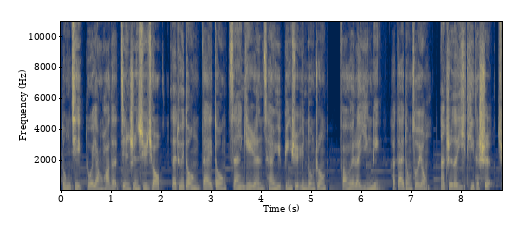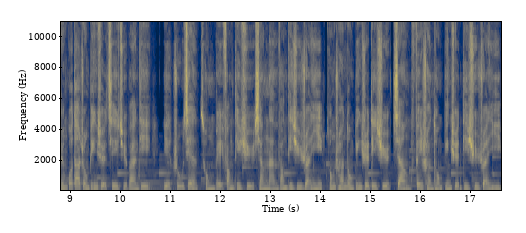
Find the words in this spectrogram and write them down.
冬季多样化的健身需求，在推动带动三亿人参与冰雪运动中发挥了引领。和带动作用。那值得一提的是，全国大众冰雪季举办地也逐渐从北方地区向南方地区转移，从传统冰雪地区向非传统冰雪地区转移。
